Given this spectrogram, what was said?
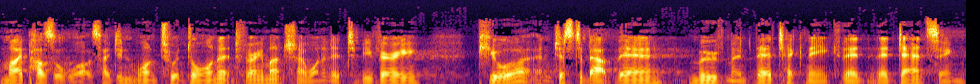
my puzzle was. I didn't want to adorn it very much. I wanted it to be very pure and just about their movement, their technique, their, their dancing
